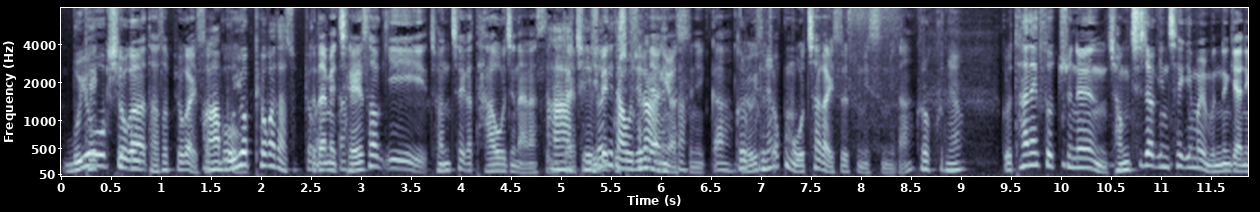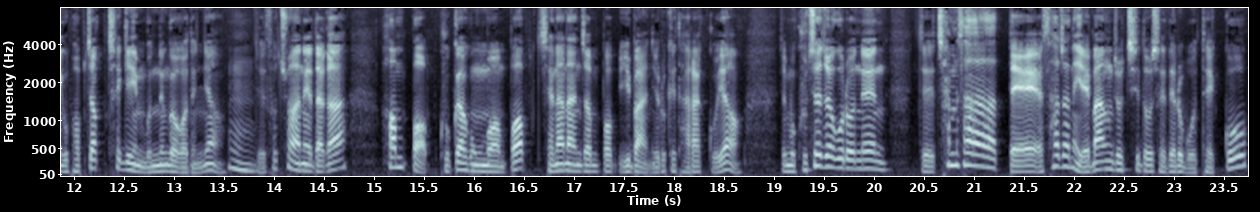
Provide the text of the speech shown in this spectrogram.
무효표가 다섯 표가 있었고 아, 무효표가 다섯 표. 그다음에 재석이 전체가 다 오진 않았습니다. 아, 재석이 다 오진 않았다. 왔으니까 그렇군요? 여기서 조금 오차가 있을 수는 있습니다. 그렇군요. 그리고 탄핵 소추는 정치적인 책임을 묻는 게 아니고 법적 책임 묻는 거거든요. 음. 이제 소추 안에다가 헌법, 국가공무원법, 재난안전법 위반 이렇게 달았고요. 이제 뭐 구체적으로는 이제 참사 때 사전에 예방 조치도 제대로 못했고,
